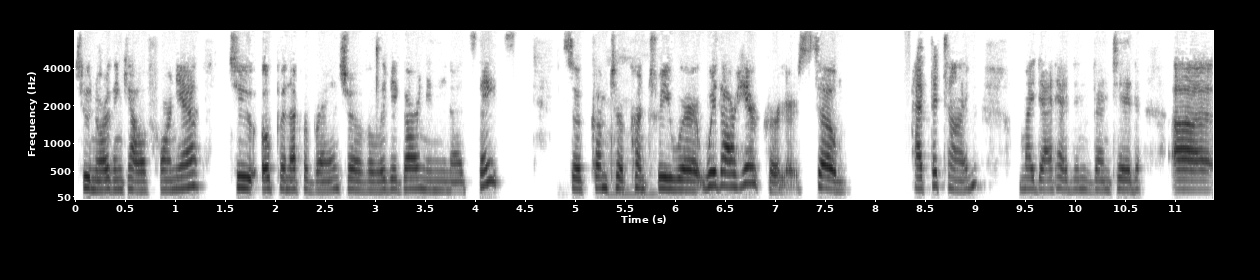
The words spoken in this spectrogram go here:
to northern california to open up a branch of olivia garden in the united states so come to a country where with our hair curlers so at the time my dad had invented uh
